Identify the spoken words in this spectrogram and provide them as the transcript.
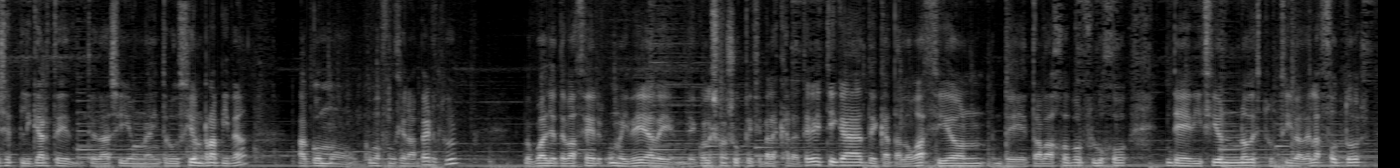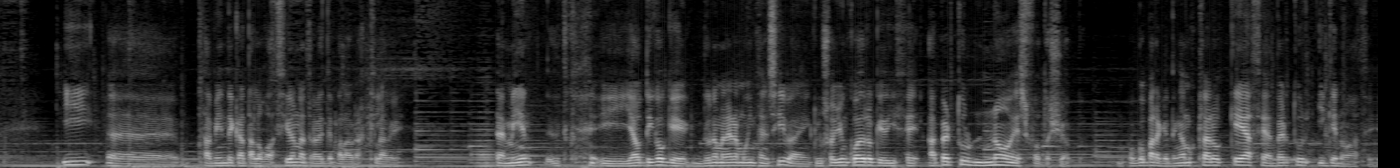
es explicarte, te da así una introducción rápida a cómo, cómo funciona Aperture lo cual ya te va a hacer una idea de, cuáles son sus principales características, de catalogación, de trabajo por flujo, de edición no destructiva de las fotos y eh, también de catalogación a través de palabras clave. También, y ya os digo que de una manera muy intensiva, incluso hay un cuadro que dice Aperture no es Photoshop, un poco para que tengamos claro qué hace Aperture y qué no hace.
